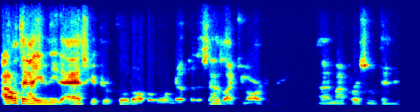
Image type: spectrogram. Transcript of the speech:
I don't think I even need to ask you if you're cooled off or warmed up, but it sounds like you are to me, uh, in my personal opinion.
